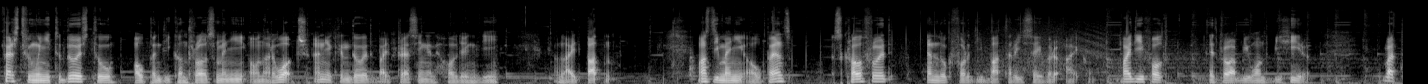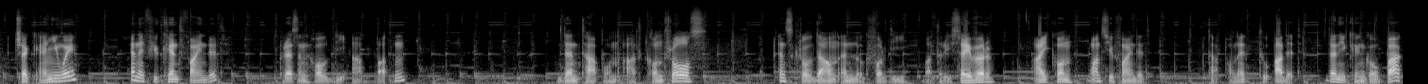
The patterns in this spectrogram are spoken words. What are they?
First thing we need to do is to open the controls menu on our watch and you can do it by pressing and holding the light button. Once the menu opens, scroll through it and look for the battery saver icon. By default, it probably won't be here, but check anyway. And if you can't find it, press and hold the up button, then tap on add controls and scroll down and look for the battery saver icon. Once you find it, tap on it to add it. Then you can go back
